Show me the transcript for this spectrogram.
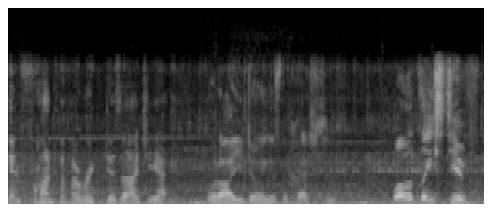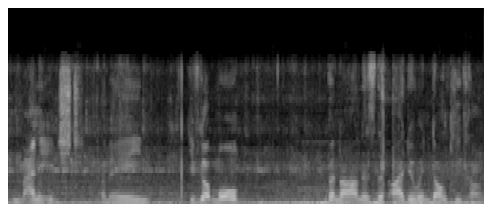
in front of a Richter's IGA. What are you doing is the question. Well, at least you've managed. I mean, You've got more bananas than I do in Donkey Kong.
